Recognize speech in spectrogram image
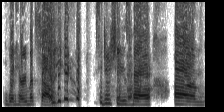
When Harry Met Sally. Such a cheese ball. Um,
